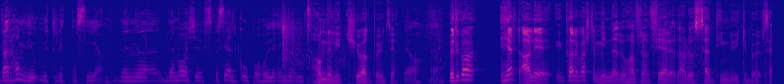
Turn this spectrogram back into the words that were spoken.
der hang det jo ut litt på siden. Den, den var ikke spesielt god på å holde inne ut. Hang det litt kjød på utsida? Ja, ja. Vet du hva? Helt ærlig, hva er det verste minnet du har fra en ferie der du har sett ting du ikke bør se?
